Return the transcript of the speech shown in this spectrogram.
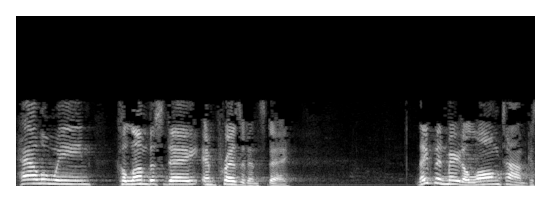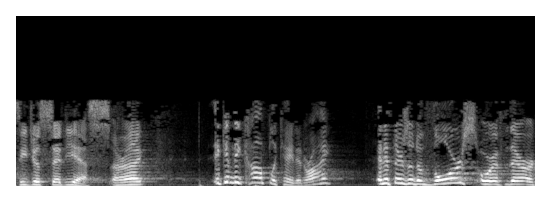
Halloween, Columbus Day, and President's Day. They've been married a long time because he just said yes, alright? It can be complicated, right? And if there's a divorce or if there are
